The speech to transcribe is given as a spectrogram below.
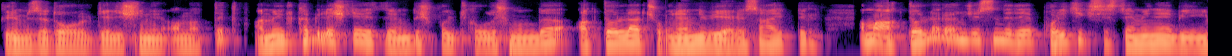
günümüze doğru gelişini anlattık. Amerika Birleşik Devletleri'nin dış politika oluşumunda aktörler çok önemli bir yere sahiptir. Ama aktörler öncesinde de politik sistemine bir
